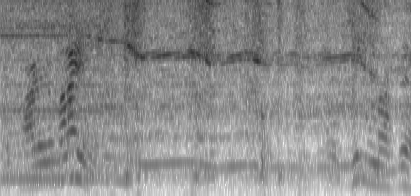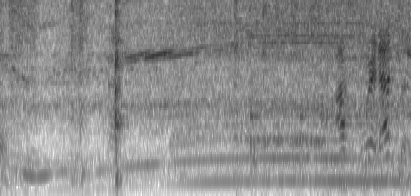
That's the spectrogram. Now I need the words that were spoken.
That's part of the vitamin. I'm cheating myself. I swear that's a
